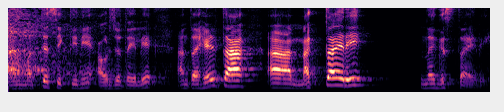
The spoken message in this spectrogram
ನಾನು ಮತ್ತೆ ಸಿಗ್ತೀನಿ ಅವ್ರ ಜೊತೆಯಲ್ಲಿ. ಅಂತ ಹೇಳ್ತಾ ನಗ್ತಾ ಇರಿ, ನಗಿಸ್ತಾ ಇರಿ.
